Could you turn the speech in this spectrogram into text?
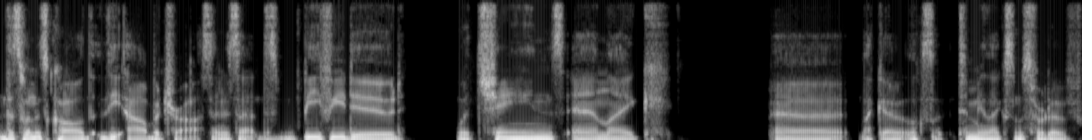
This one is called the Albatross, and it's that this beefy dude with chains and like, uh, like a looks to me like some sort of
